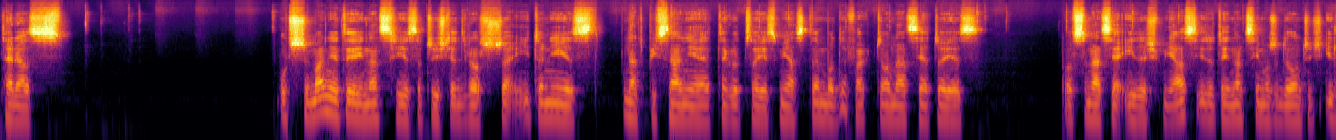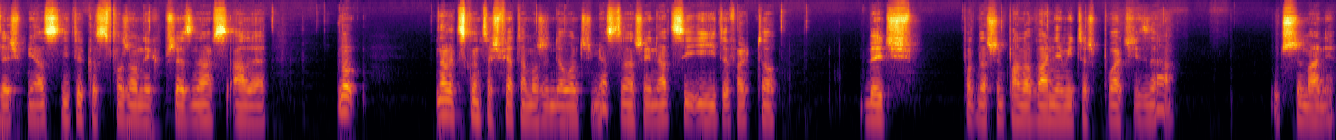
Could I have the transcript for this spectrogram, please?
Teraz utrzymanie tej nacji jest oczywiście droższe i to nie jest nadpisanie tego, co jest miastem, bo de facto nacja to jest po prostu nacja ileś miast i do tej nacji może dołączyć ileś miast, nie tylko stworzonych przez nas, ale no nawet z końca świata może dołączyć miasto naszej nacji i de facto być pod naszym panowaniem i też płacić za utrzymanie.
